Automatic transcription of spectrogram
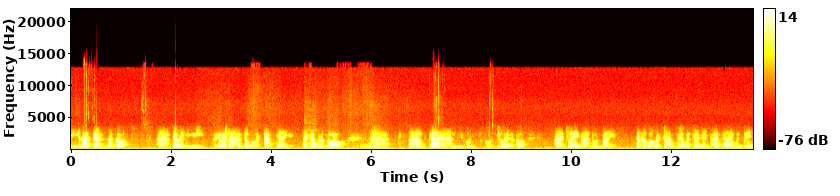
ที่รักกันแล้วก็เจ้าหน้าที่เรียกว่าทหารตำรวจกลับใจนะครับ แล้วก็ อ่าทหารกล้าหาญมีคนคนช่วยแล้วก็อ่าช่วยให้ผ่านพ้นไป แล้วก็บอกว่าสามจังหวัดชายแดนภาคใต้มันเป็น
